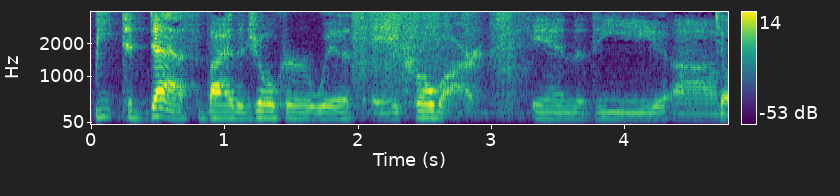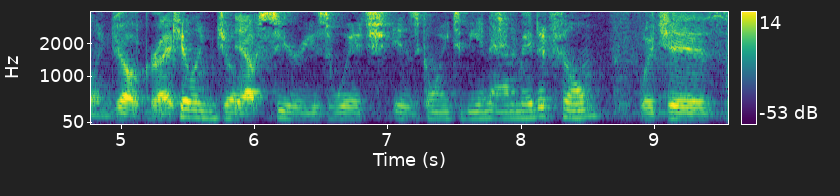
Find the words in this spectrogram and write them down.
beat to death by the Joker with a crowbar in the um, Killing Joke, right? Killing Joke Yep. series, which is going to be an animated film. which is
